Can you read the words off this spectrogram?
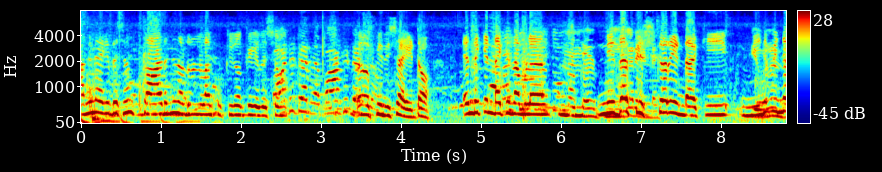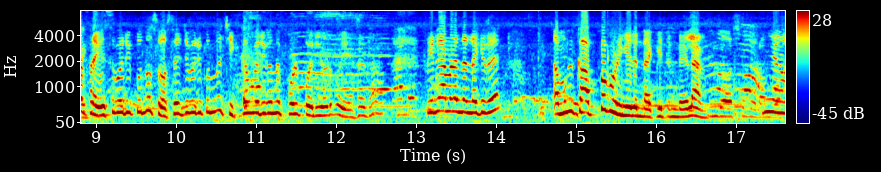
അങ്ങനെ ഏകദേശം കാടിന് നടുവിലുള്ള കുക്കിംഗ് ഒക്കെ ഏകദേശം ഫിനിഷ് ആയിട്ടോ എന്തൊക്കെ ഉണ്ടാക്കി നമ്മൾ? നിത ഫിഷ് കറി ഉണ്ടാക്കി. മീന് പിന്നെ ഫ്രൈസ് പൊരിക്കുന്നു സോസേജ് പൊരിക്കുന്നു ചിക്കൻ പൊരിക്കുന്നു ഫുൾ പൊരിയോട് പോയി പിന്നെ നമ്മൾ എന്തുണ്ടാക്കിയത് നമുക്ക് കപ്പ പുഴുങ്ങിയത് ഉണ്ടാക്കിയിട്ടുണ്ട് അല്ലേ? ഞങ്ങൾ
